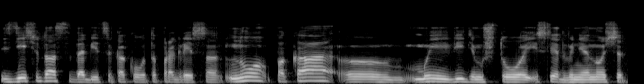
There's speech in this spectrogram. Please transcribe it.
здесь удастся добиться какого-то прогресса. Но пока э, мы видим, что исследования носят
